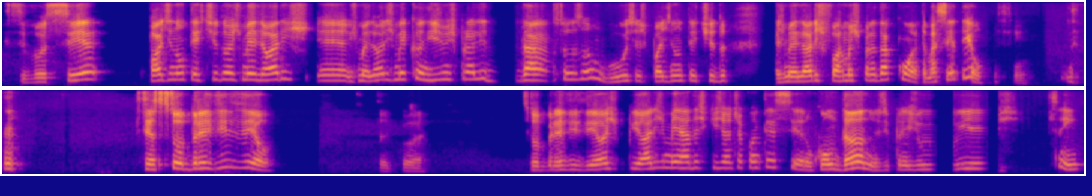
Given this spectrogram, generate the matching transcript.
Se você pode não ter tido as melhores, é, os melhores mecanismos para lidar com suas angústias, pode não ter tido as melhores formas para dar conta, mas você deu. Assim. você sobreviveu. Sobreviveu às piores merdas que já te aconteceram, com danos e prejuízos, sim.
